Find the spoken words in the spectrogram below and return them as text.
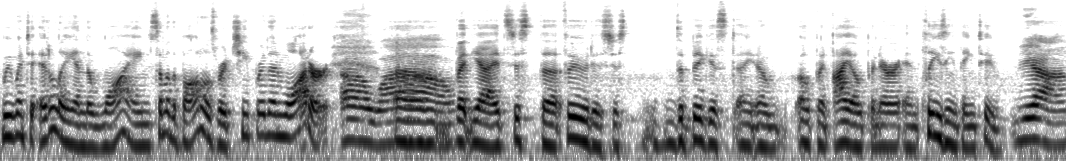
we went to Italy and the wine, some of the bottles were cheaper than water. Oh wow! Um, but yeah, it's just the food is just the biggest, uh, you know open eye opener and pleasing thing too. Yeah.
